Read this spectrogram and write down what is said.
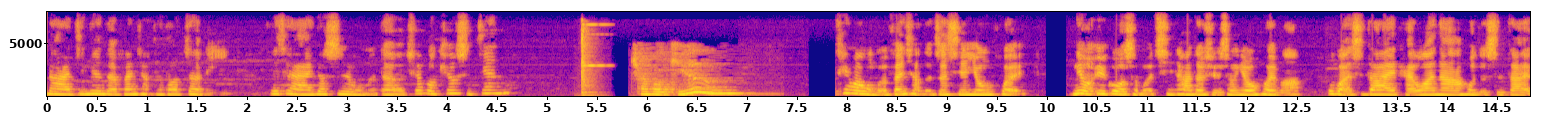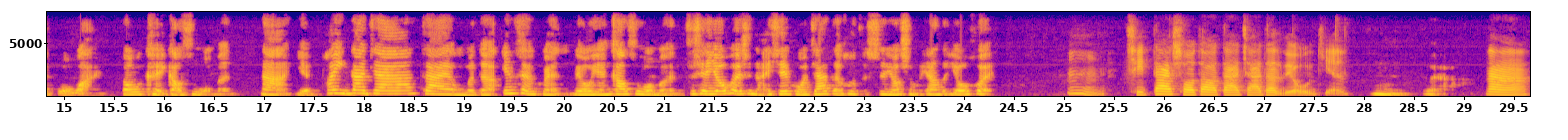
那今天的分享就到这里，接下来就是我们的 Travel Q 时间。Travel Q，听完我们分享的这些优惠，你有遇过什么其他的学生优惠吗？不管是在台湾啊，或者是在国外，都可以告诉我们。那也欢迎大家在我们的 Instagram 留言告诉我们这些优惠是哪一些国家的，或者是有什么样的优惠。嗯，期待收到大家的留言。嗯，对啊。那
